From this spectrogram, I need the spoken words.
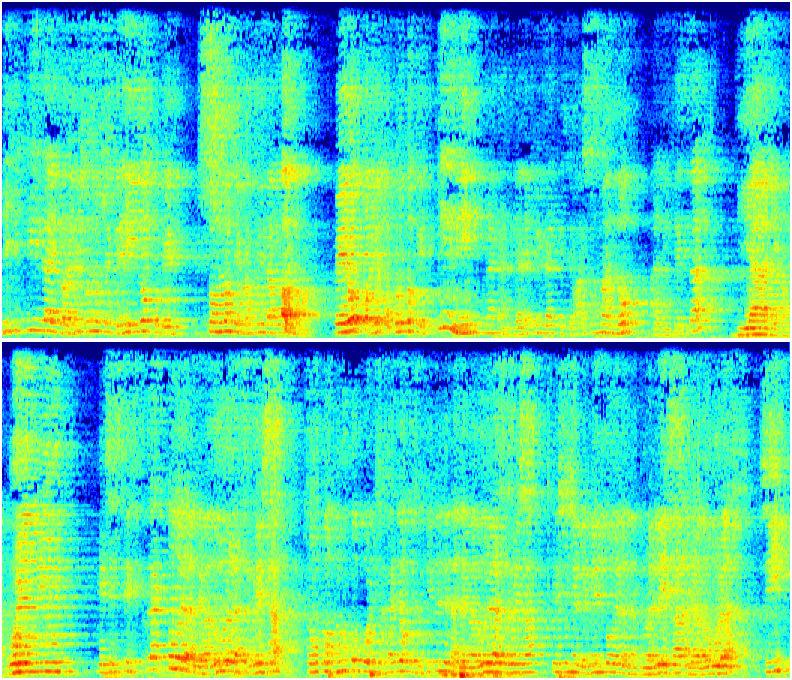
Liquid fibra y cloramil son los engreídos porque son los que más fibra aportan. Pero hay otros productos que tienen una cantidad de fibra que se va sumando a la ingesta diaria. Wellium, que es este extracto de la levadura de la cerveza, son unos grupos polisacáridos que se obtienen de la levadura de la cerveza, que es un elemento de la naturaleza, la levadura, ¿sí?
